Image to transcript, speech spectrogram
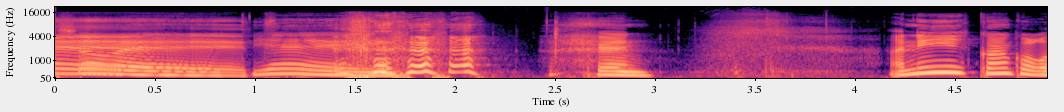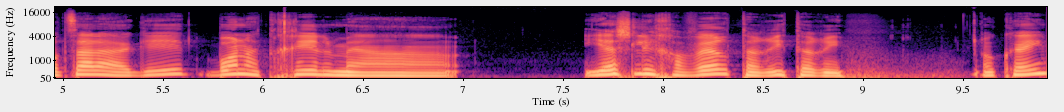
תקשורת, ייי. כן. אני קודם כל רוצה להגיד, בואו נתחיל מה... יש לי חבר טרי טרי, אוקיי?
